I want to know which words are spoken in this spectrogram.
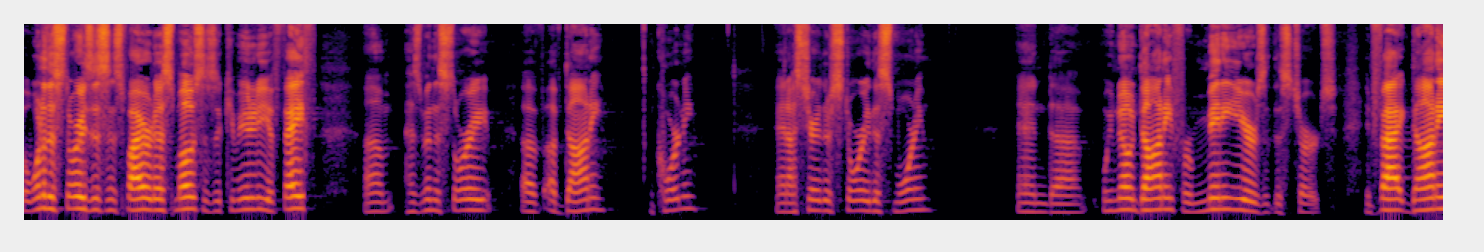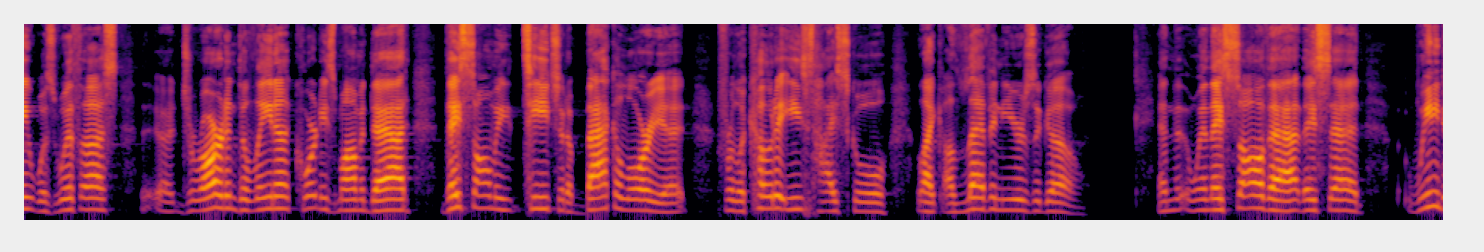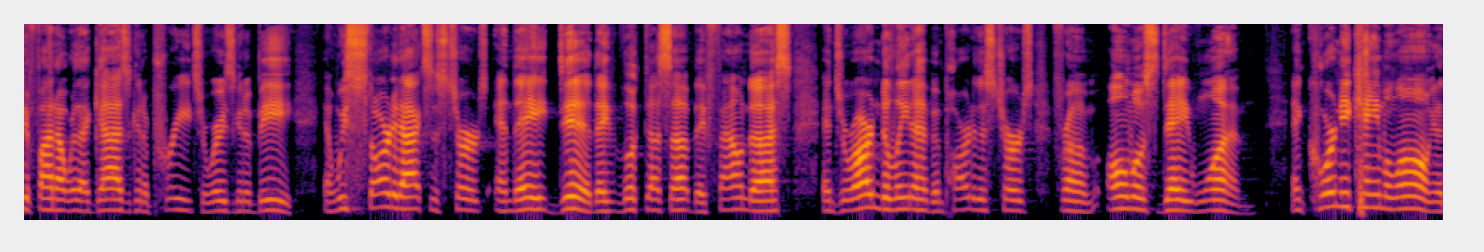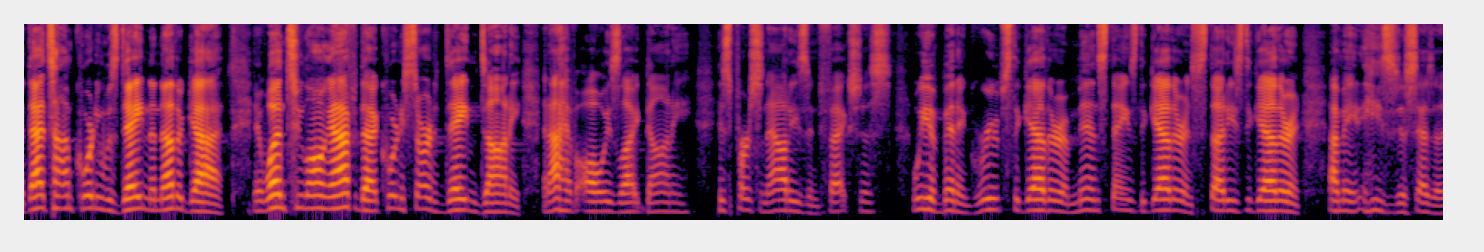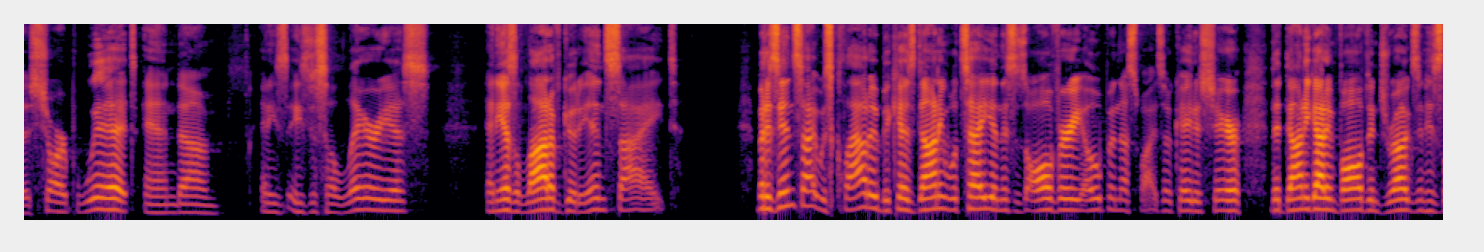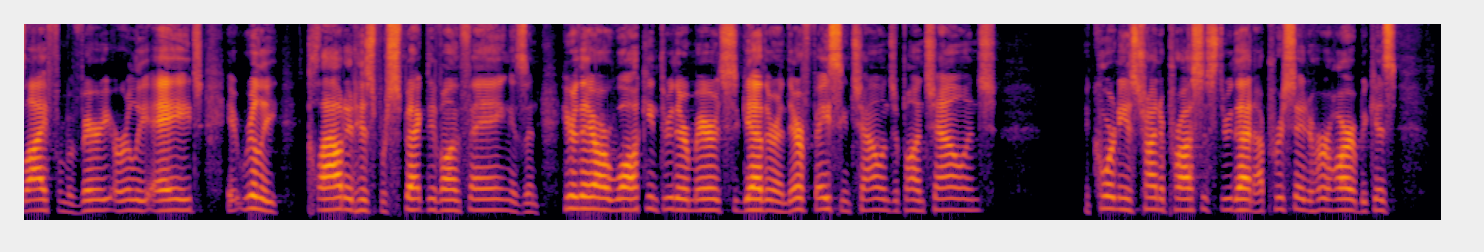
But one of the stories that's inspired us most as a community of faith um, has been the story of, of Donnie and Courtney. And I shared their story this morning. And uh, we've known Donnie for many years at this church. In fact, Donnie was with us. Uh, Gerard and Delina, Courtney's mom and dad, they saw me teach at a baccalaureate for Lakota East High School like 11 years ago. And th- when they saw that, they said, We need to find out where that guy's going to preach or where he's going to be. And we started Access Church, and they did. They looked us up, they found us. And Gerard and Delina have been part of this church from almost day one. And Courtney came along, and at that time, Courtney was dating another guy. And it wasn't too long after that, Courtney started dating Donnie. And I have always liked Donnie. His personality is infectious. We have been in groups together and men's things together and studies together. And I mean, he's just has a sharp wit and um, and he's he's just hilarious, and he has a lot of good insight. But his insight was clouded because Donnie will tell you, and this is all very open, that's why it's okay to share, that Donnie got involved in drugs in his life from a very early age. It really clouded his perspective on things. And here they are walking through their marriage together, and they're facing challenge upon challenge. And Courtney is trying to process through that. And I appreciated her heart because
